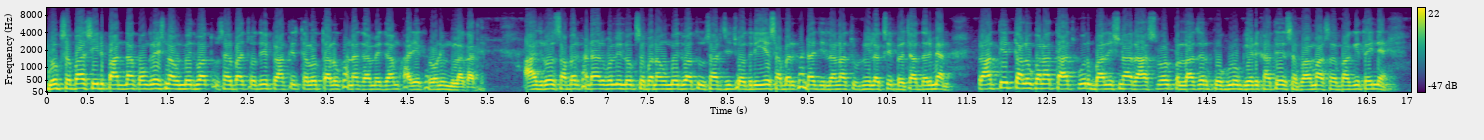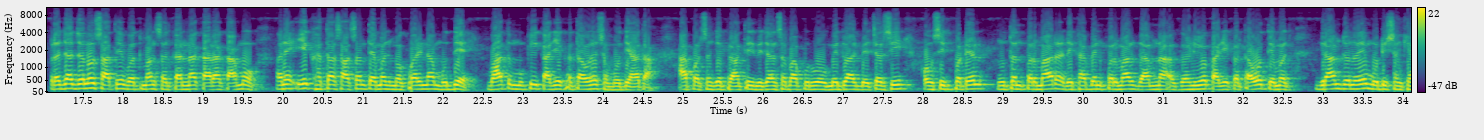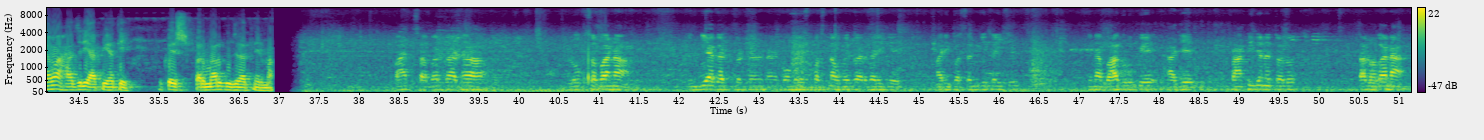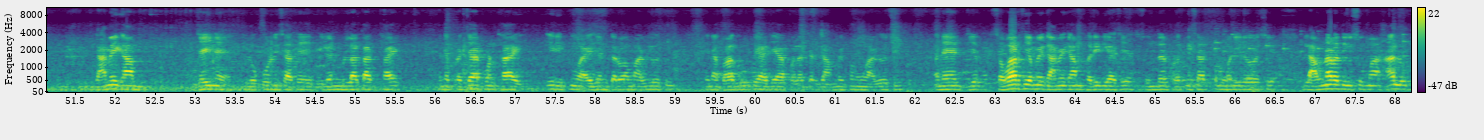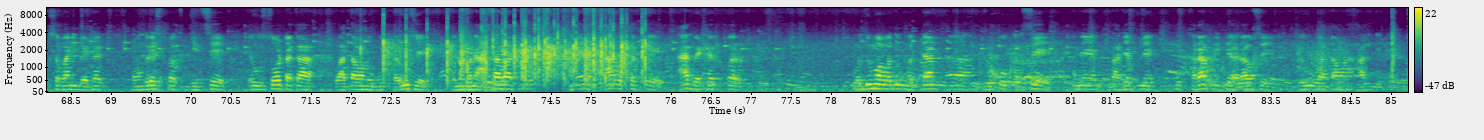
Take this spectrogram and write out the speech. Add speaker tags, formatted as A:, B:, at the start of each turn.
A: Lok Sabha seat પાંચના કોંગ્રેસના ઉમેદવાર તુષારભાઈ ચૌધરી પ્રાંતિજ તલોદ તાલુકાના ગામે ગામ કાર્યકરોની મુલાકાતે આજ રોજ સાબરકાંઠા અરવલ્લી લોકસભાના ઉમેદવાર તુષારસિંહ ચૌધરીએ સાબરકાંઠા જિલ્લાના ચૂંટણીલક્ષી પ્રચાર દરમિયાન પ્રાંતિજ તાલુકાના તાજપુર બાલિશના રાસરોડ પલ્લાચર પોખલું ગેટ ખાતે સભામાં સહભાગી થઈને પ્રજાજનો સાથે વર્તમાન સરકારના કારા કામો અને એક હતા શાસન તેમજ મગવારીના મુદ્દે વાત મૂકી કાર્યકર્તાઓને સંબોધ્યા હતા. આ પ્રસંગે પ્રાંતિજ વિધાનસભા પૂર્વ ઉમેદવાર બેચરસિંહ, કૌશિક પટેલ, નૂતન પરમાર, રેખાબેન પરમાર ગામના અગ્રણીઓ, કાર્યકર્તાઓ તેમજ ગ્રામજનોએ મોટી સંખ્યામાં હાજરી આપી હતી. મુકેશ, પરમાર, ગુજરાત નિર્માણ.
B: પાંચ સાબરકાંઠા લોકસભાના ઇન્ડિયા ગઠબંધન અને કોંગ્રેસ પક્ષના ઉમેદવાર તરીકે મારી પસંદગી થઈ છે. એના ભાગરૂપે આજે પ્રાંતિજ અને તાલુકાના ગામે ગામ જઈને લોકોની સાથે મિલન મુલાકાત થાય અને પ્રચાર પણ થાય એ રીતનું આયોજન કરવામાં આવ્યું હતું. એના ભાગરૂપે આજે આ પલાતર ગામે પણ હું આવ્યો છું. અને જે સવારથી અમે ગામે ગામ ફરી રહ્યા છીએ, સુંદર પ્રતિસાદ પણ મળી રહ્યો છે. એટલે આવનારા દિવસોમાં આ લોકસભાની બેઠક કોંગ્રેસ પક્ષ જીતશે એવું સો ટકા વાતાવરણ ઊભું થયું છે, એનો મને આશાવાદ છે. અને આ વખતે આ બેઠક પર વધુમાં વધુ મતદાન લોકો કરશે અને ભાજપને ખૂબ ખરાબ રીતે હરાવશે એવું વાતાવરણ હાલ દેખાય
